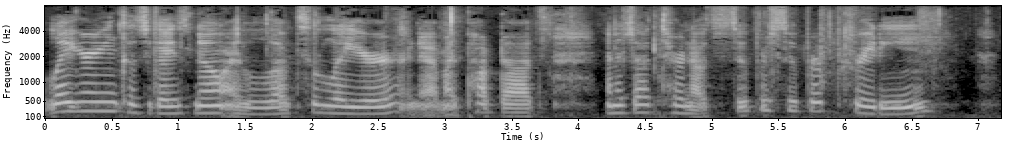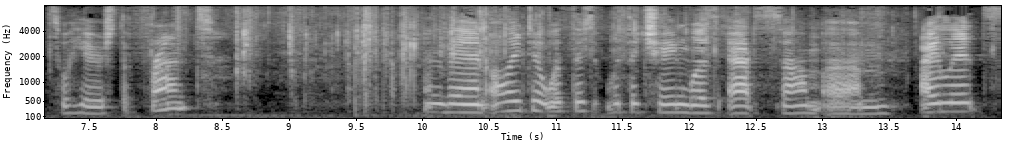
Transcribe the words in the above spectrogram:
layering because you guys know I love to layer and add my pop dots. And it just turned out super, super pretty. So here's the front. And then all I did with this with the chain was add some um, eyelets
